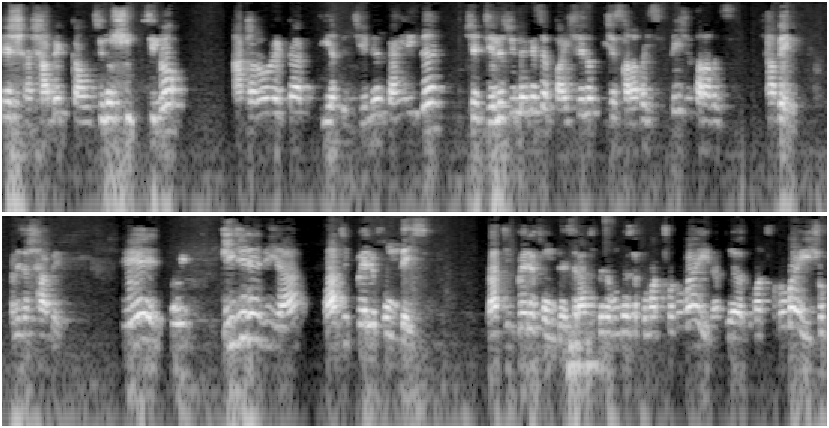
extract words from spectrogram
সে সাবেক কাউন্সিলর ছিল, আঠারোর একটা ইয়াতে, জেলের কাহিনীতে সে জেলে চলে গেছে, বাইশের সে সারা পাইছে, তেইশে সারা পাইছে, সাবেক মানে সাবেক, সে ওই ডিজিরে দিয়া রাজীব পেরে ফোন দিয়েছে রাজীব পেরে ফোন দিয়েছে রাজীব পেরে ফোন দিয়েছে তোমার ছোট ভাই তোমার ছোট ভাই এইসব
